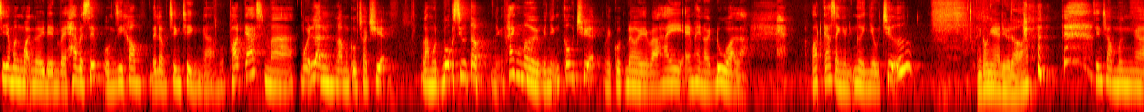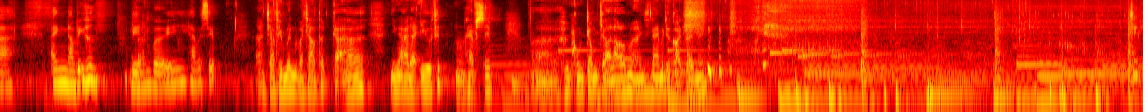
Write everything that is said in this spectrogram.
Xin chào mừng mọi người đến với Have a Sip uống gì không. Đây là một chương trình, à, một podcast mà mỗi lần là một cuộc trò chuyện là một bộ siêu tập những khách mời với những câu chuyện về cuộc đời và hay em hay nói đùa là podcast dành cho những người nhiều chữ. Anh có nghe điều đó. Xin chào mừng à, anh Đàm Vĩnh Hưng đến với Have a Sip. À, chào Thùy Minh và chào tất cả những ai đã yêu thích Have Sip. À, Hưng cũng trông chờ lâu lắm rồi, nay mới được gọi tên đấy.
